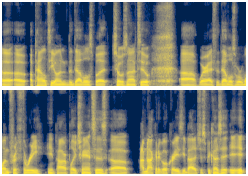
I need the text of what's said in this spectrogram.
a, a, penalty on the Devils, but chose not to. Uh, whereas the Devils were one for three in power play chances. Uh, I'm not going to go crazy about it just because it, it, it,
